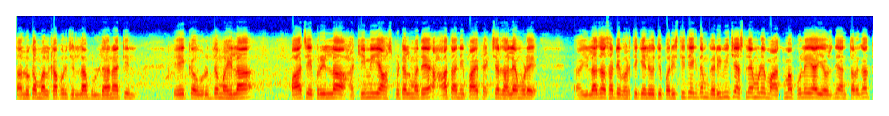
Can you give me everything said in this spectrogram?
तालुका मलकापूर जिल्हा बुलढाण्यातील एक वृद्ध महिला पाच एप्रिलला हकिमी या हॉस्पिटलमध्ये हात आणि पाय फ्रॅक्चर झाल्यामुळे इलाजासाठी भरती केली होती. परिस्थिती एकदम गरिबीची असल्यामुळे महात्मा फुले या योजनेअंतर्गत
